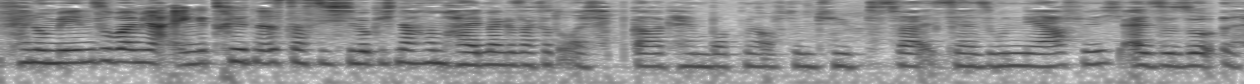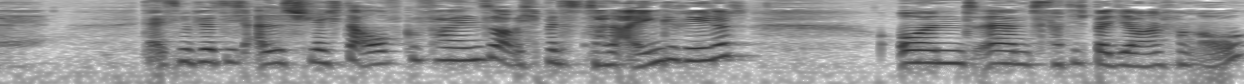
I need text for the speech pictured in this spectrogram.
Phänomen so bei mir eingetreten ist, dass ich wirklich nach einem halben Jahr gesagt habe, oh, ich habe gar keinen Bock mehr auf den Typ. Das war ist ja so nervig. Also so, äh, da ist mir plötzlich alles schlechter aufgefallen, so, aber ich habe mir das total eingeredet. Und ähm, das hatte ich bei dir am Anfang auch.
